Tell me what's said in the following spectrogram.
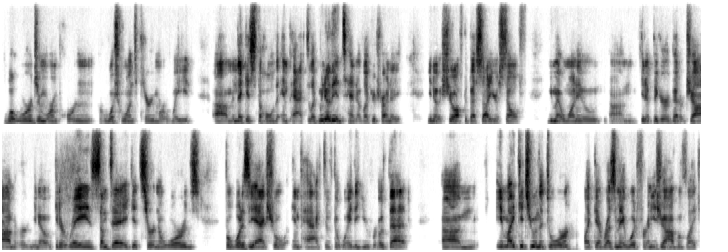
what words are more important or which ones carry more weight. Um, and that gets the whole the impact. Like we know the intent of like you're trying to, you know, show off the best side of yourself you might want to um, get a bigger, better job, or you know, get a raise someday, get certain awards. But what is the actual impact of the way that you wrote that? Um, it might get you in the door, like a resume would for any job. Of like,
